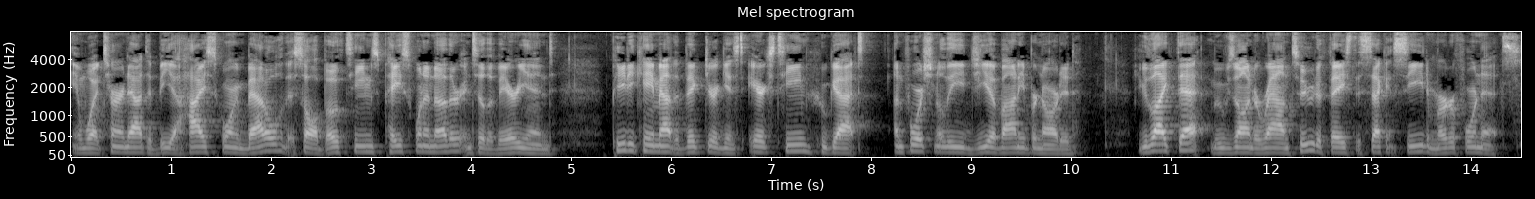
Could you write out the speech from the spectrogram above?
In what turned out to be a high scoring battle that saw both teams pace one another until the very end. Petey came out the victor against Eric's team, who got, unfortunately, Giovanni Bernarded. You like that? Moves on to round two to face the second seed Murder Fournets.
